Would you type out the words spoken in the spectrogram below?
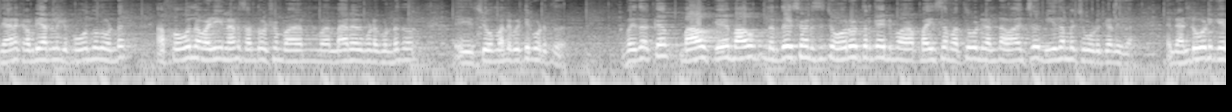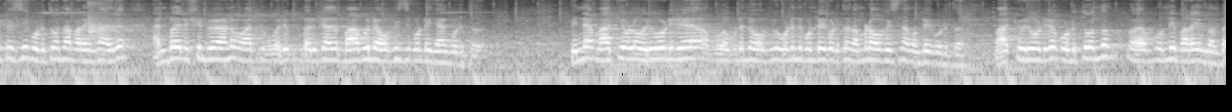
ഞാൻ കവടിയാറിലേക്ക് പോകുന്നതുകൊണ്ട് ആ പോകുന്ന വഴിയിലാണ് സന്തോഷം മാനേജർ കൂടെ കൊണ്ടുവന്ന് ഈ ശിവമാരുടെ വീട്ടിൽ കൊടുത്തത്. അപ്പോൾ ഇതൊക്കെ ബാബു കെ ബാബു നിർദ്ദേശം അനുസരിച്ച് ഓരോരുത്തർക്കായിട്ട് പൈസ പത്ത് കോടി രണ്ടാം വാങ്ങിച്ചത് വീതം വെച്ച് കൊടുക്കേണ്ടത് രണ്ട് കോടി കെ പി സി കൊടുത്തു എന്നാണ് പറയുന്നത്. അതിൽ അൻപത് ലക്ഷം രൂപയാണ് ഒരു ഒരു ബാബുവിന്റെ ഓഫീസിൽ കൊണ്ട് ഞാൻ കൊടുത്തത്. പിന്നെ ബാക്കിയുള്ള ഒരു കോടി രൂപ ഇവിടുന്ന് ഇവിടുന്ന് കൊണ്ടുപോയി കൊടുത്തത് നമ്മുടെ ഓഫീസിൽ നിന്നാണ് കൊണ്ടുപോയി കൊടുത്തത്. ബാക്കി ഒരു കോടി രൂപ കൊടുത്തു എന്നും ഉണ്ണി പറയുന്നുണ്ട്.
